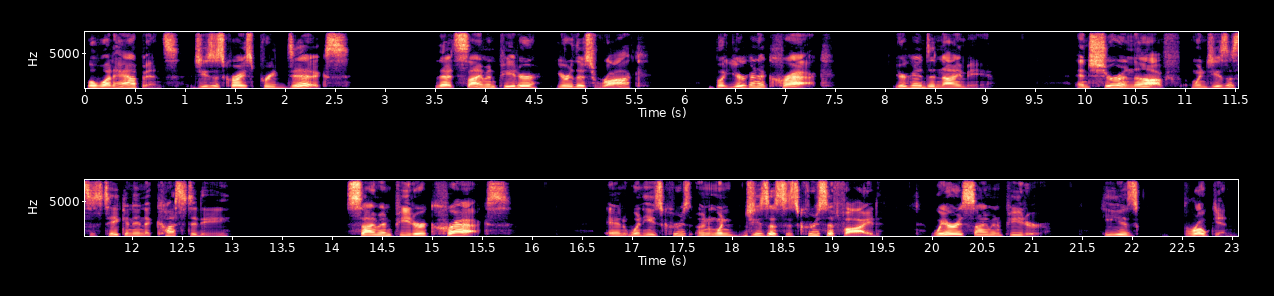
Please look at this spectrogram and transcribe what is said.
Well, what happens? Jesus Christ predicts that Simon Peter, you're this rock, but you're going to crack. You're going to deny me. And sure enough, when Jesus is taken into custody, Simon Peter cracks. And when he's when Jesus is crucified, where is Simon Peter? He is broken.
